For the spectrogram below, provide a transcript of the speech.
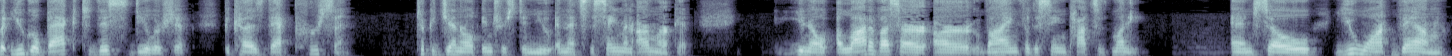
but you go back to this dealership because that person took a general interest in you, and that's the same in our market. You know, a lot of us are, are vying for the same pots of money, and so you want them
